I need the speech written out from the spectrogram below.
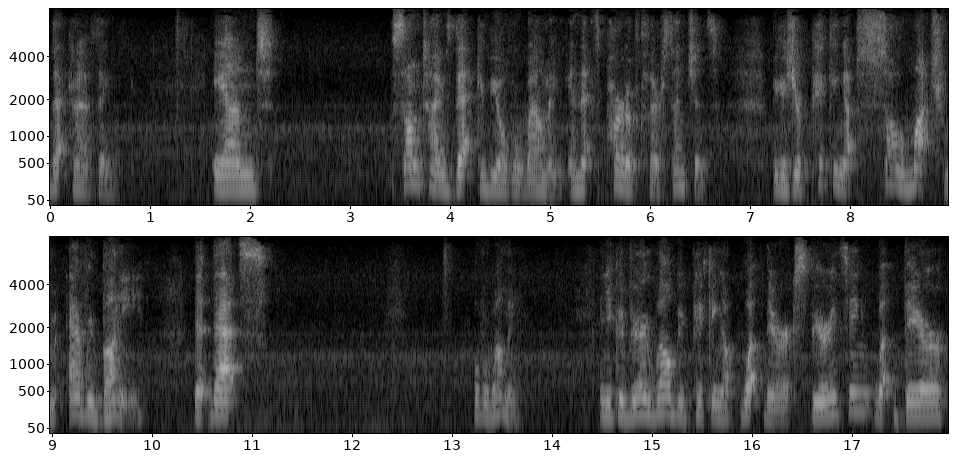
that kind of thing. And sometimes that can be overwhelming, and that's part of clairsentience because you're picking up so much from everybody that that's overwhelming. And you could very well be picking up what they're experiencing, what they're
